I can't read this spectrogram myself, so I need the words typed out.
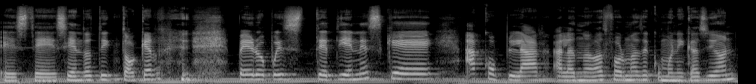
este, siendo TikToker, pero pues te tienes que acoplar a las nuevas formas de comunicación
